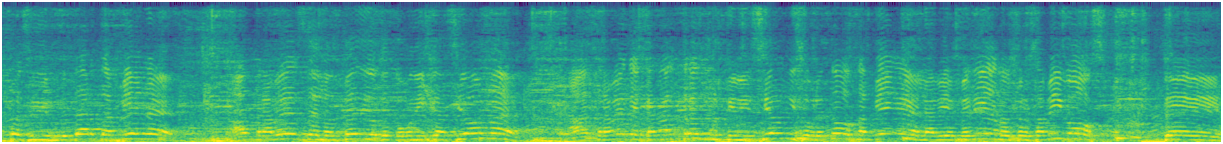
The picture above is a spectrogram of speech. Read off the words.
pues y disfrutar también eh, a través de los medios de comunicación, eh, a través de Canal 3 Multivisión y sobre todo también eh, la bienvenida a nuestros amigos de...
